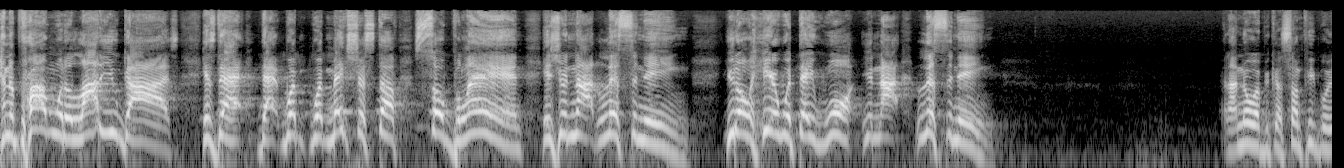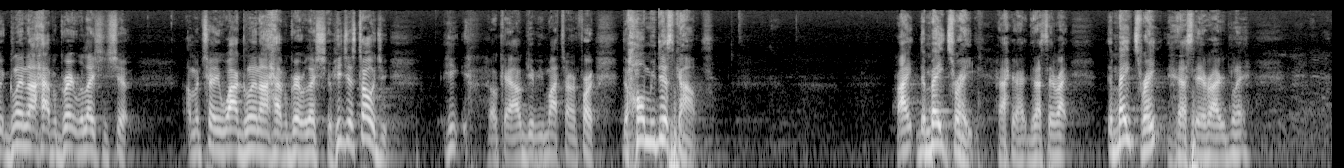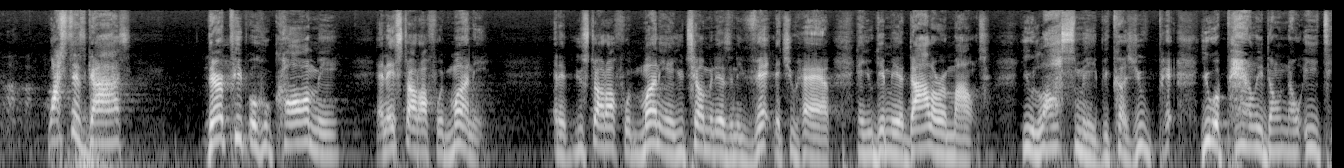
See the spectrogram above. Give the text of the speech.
And the problem with a lot of you guys is that, that what, what makes your stuff so bland is you're not listening. You don't hear what they want. You're not listening. And I know it because some people, Glenn and I have a great relationship. I'm gonna tell you why Glenn and I have a great relationship. He just told you. He, okay, I'll give you my turn first. The homie discounts, right? The mates rate. Did I say right? The mates rate. Did I say it right, Glenn? Watch this, guys. There are people who call me and they start off with money. And if you start off with money and you tell me there's an event that you have and you give me a dollar amount, you lost me because you, you apparently don't know ET.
